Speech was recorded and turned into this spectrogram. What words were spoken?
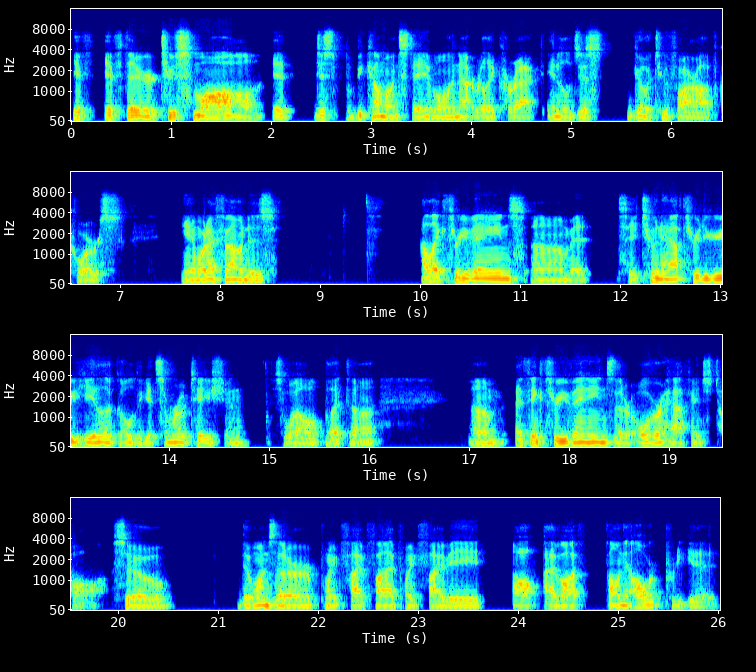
if if they're too small, it just will become unstable and not really correct, and it'll just go too far off course. And what I found is I like three vanes um, at say two and a half, three degree helical to get some rotation as well. But uh, um, I think three vanes that are over a half inch tall. So the ones that are 0.55, 0.58, all, I've found they all work pretty good.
